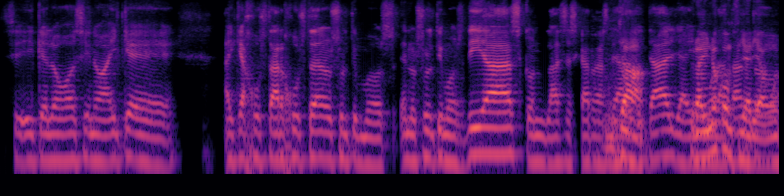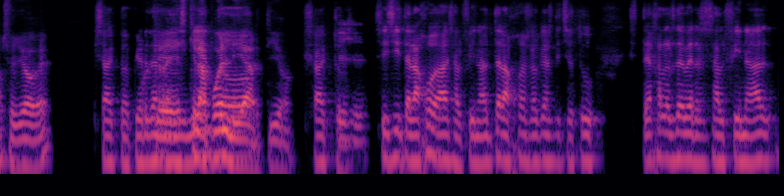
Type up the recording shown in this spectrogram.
Sí, y que luego si no hay que hay que ajustar justo en los últimos, en los últimos días con las descargas de agua y tal. Y ahí pero ahí no confiaría mucho yo, ¿eh? Exacto, pierde Es que la puedes liar, tío. Exacto. Sí sí. te la juegas, al final te la juegas lo que has dicho tú. Si te dejas los deberes al final,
